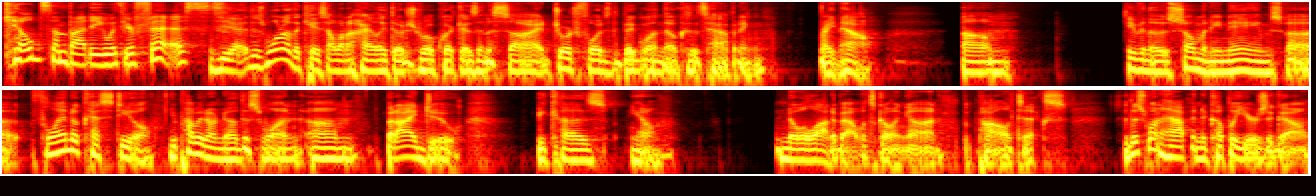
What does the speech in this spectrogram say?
killed somebody with your fist. Yeah, there's one other case I want to highlight though, just real quick as an aside. George Floyd's the big one though, because it's happening right now. Um, even though there's so many names, uh, Philando Castile. You probably don't know this one, um, but I do because you know know a lot about what's going on with politics. So this one happened a couple years ago.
